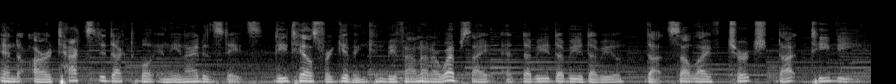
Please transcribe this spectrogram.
and are tax deductible in the United States. Details for giving can be found on our website at www.celllifechurch.tv.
